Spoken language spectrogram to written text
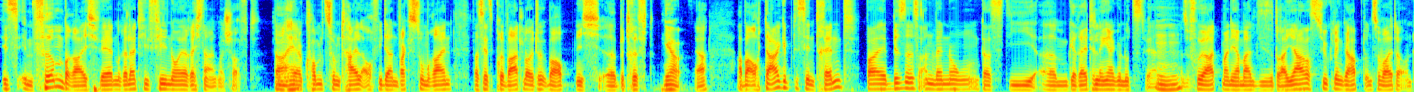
ist im Firmenbereich werden relativ viel neue Rechner angeschafft. Daher kommt zum Teil auch wieder ein Wachstum rein, was jetzt Privatleute überhaupt nicht äh, betrifft. Ja, Ja? Aber auch da gibt es den Trend bei Business-Anwendungen, dass die ähm, Geräte länger genutzt werden. Mhm. Also früher hat man ja mal diese drei Jahreszyklen gehabt und so weiter. Und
